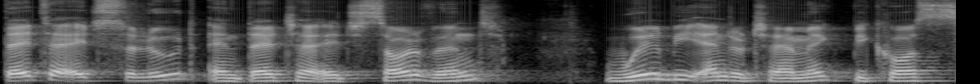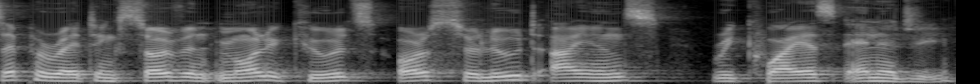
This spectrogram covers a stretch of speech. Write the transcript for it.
delta H solute and delta H solvent will be endothermic because separating solvent molecules or solute ions requires energy.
